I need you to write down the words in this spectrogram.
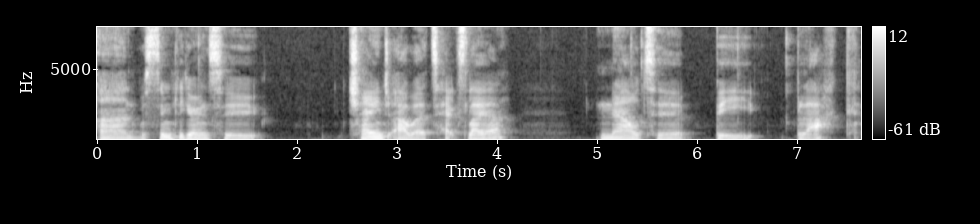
And we're simply going to change our text layer now to be black.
